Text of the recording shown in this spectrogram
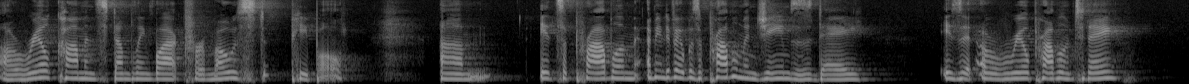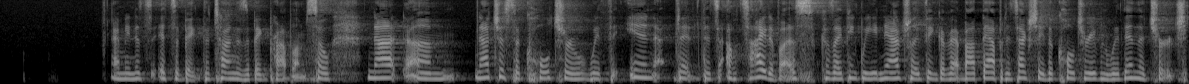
a real common stumbling block for most people. Um, it's a problem. I mean, if it was a problem in James's day, is it a real problem today? I mean, it's it's a big. The tongue is a big problem. So not um, not just the culture within that that's outside of us, because I think we naturally think of about that, but it's actually the culture even within the church.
